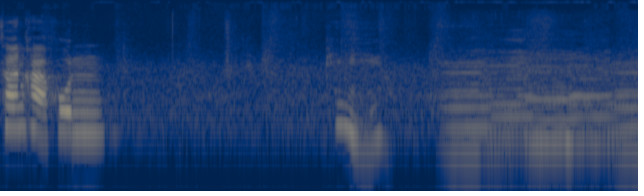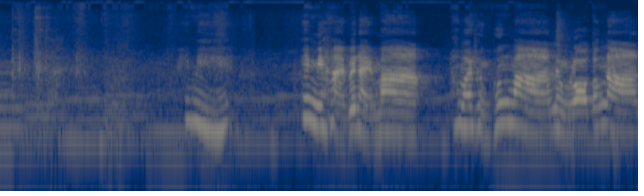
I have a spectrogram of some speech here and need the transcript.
เชิญค่ะคุณ พี่หมี พี่หมี พี่หมีหายไปไหนมาทำไมถึงเพิ่งมาหนึ่งรอตั้งนาน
